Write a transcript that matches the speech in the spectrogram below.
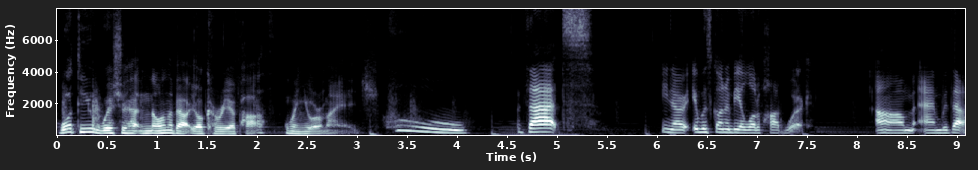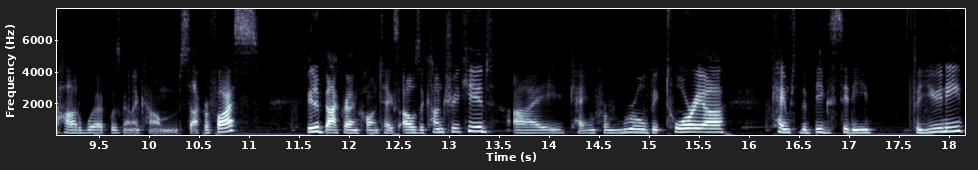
What do you wish you had known about your career path when you were my age? Ooh, that, you know, it was going to be a lot of hard work. Um, and with that hard work was going to come sacrifice. Bit of background context, I was a country kid. I came from rural Victoria, came to the big city for uni.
